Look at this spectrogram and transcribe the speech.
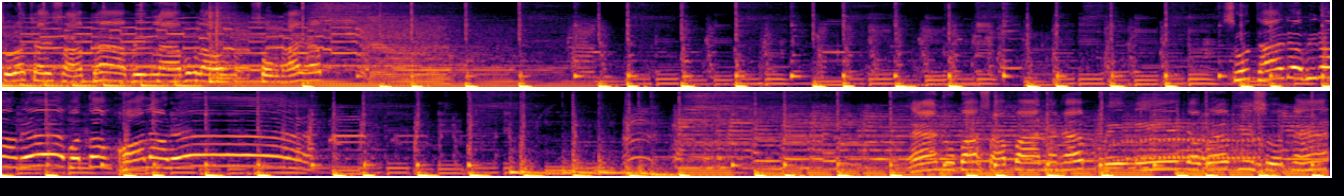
สุรชัยสามท่าเพลงลาพวกเราส่งท้ายครับสุดท้ายเด้อพี่น้องเด้อบ่ต้องขอแล้วเด้อแอนดูบาสาปานนะครับเพลงนี้จะเวิร์กที่สุดนะฮะ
